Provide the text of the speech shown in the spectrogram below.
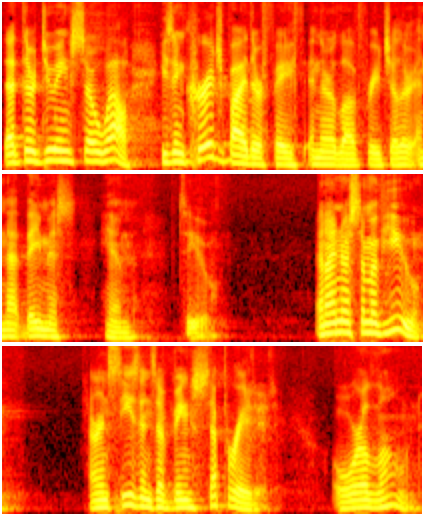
that they're doing so well. He's encouraged by their faith and their love for each other and that they miss him too. And I know some of you are in seasons of being separated or alone.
